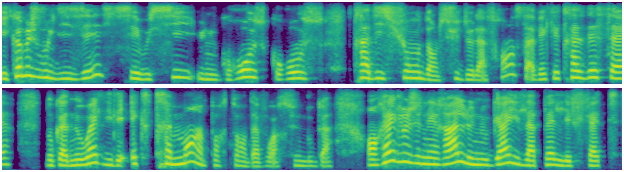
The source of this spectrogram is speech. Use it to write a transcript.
Et comme je vous le disais, c'est aussi une grosse, grosse tradition dans le sud de la France avec les 13 desserts. Donc, à Noël, il est extrêmement important d'avoir ce nougat. En règle générale, le nougat, il appelle les fêtes.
